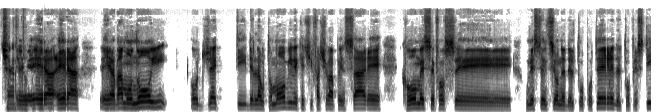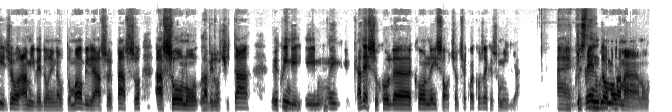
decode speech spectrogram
Certo. Eh, era, era, eravamo noi oggetti dell'automobile che ci faceva pensare come se fosse un'estensione del tuo potere, del tuo prestigio, ah mi vedono in automobile, ah sorpasso, ah sono la velocità. E quindi adesso con, con i social c'è qualcosa che somiglia. Eh, ti prendono molto... la mano,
